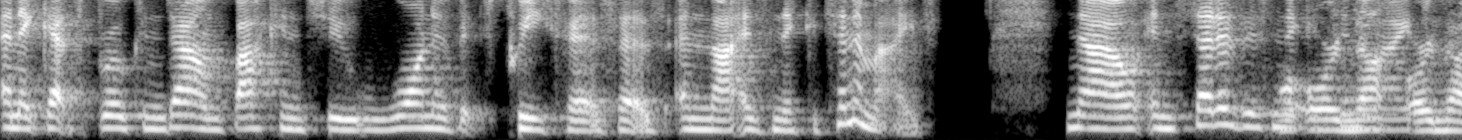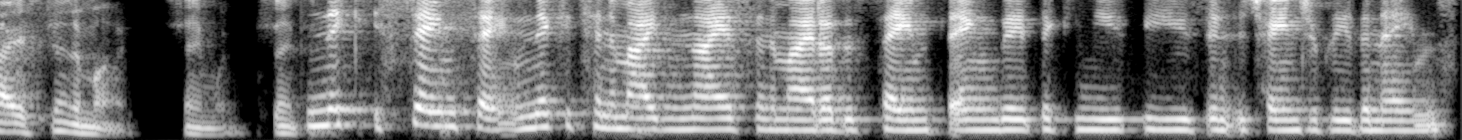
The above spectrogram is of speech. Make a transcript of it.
and it gets broken down back into one of its precursors, and that is nicotinamide. Now, instead of this nicotinamide or, or, or niacinamide, same way, same thing. Nic- same thing. Nicotinamide and niacinamide are the same thing. They, they can use, be used interchangeably, the names.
